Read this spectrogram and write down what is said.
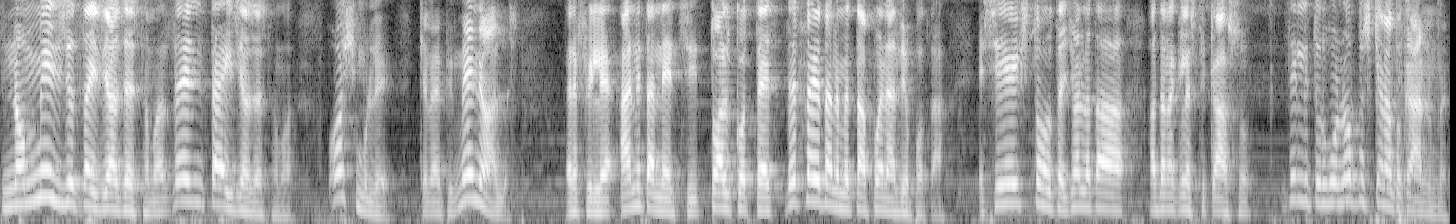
Νομίζει ότι τα έχει για ζέσταμα. Δεν τα έχει για ζέσταμα. Όχι, μου λέει. Και να επιμένει ο άλλος. Ρε φίλε, αν ήταν έτσι, το αλκοτέστ δεν θα ήταν μετά από ένα-δύο ποτά. Εσύ έχεις το τέτοιο, αλλά τα αντανακλαστικά σου δεν λειτουργούν όπως και να το κάνουμε.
